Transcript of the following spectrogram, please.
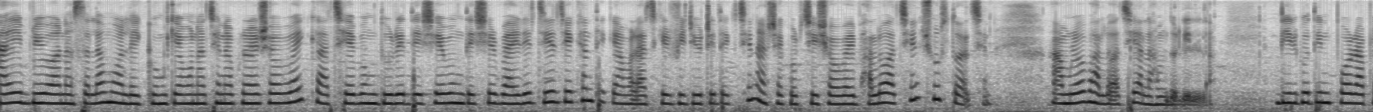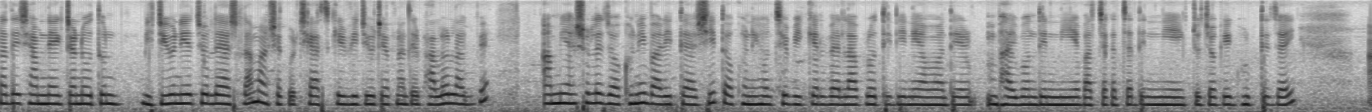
High ব্রিওয়ান আসসালামু আলাইকুম। কেমন আছেন আপনারা সবাই? কাছে এবং দূরে দেশে এবং দেশের বাইরে যে যেখান থেকে আমার আজকের ভিডিওটি দেখছেন, আশা করছি সবাই ভালো আছেন, সুস্থ আছেন। আমরাও ভালো আছি, আলহামদুলিল্লাহ। দীর্ঘদিন পর আপনাদের সামনে একটা নতুন ভিডিও নিয়ে চলে আসলাম। আশা করছি আজকের ভিডিওটি আপনাদের ভালো লাগবে। আমি আসলে যখনই বাড়িতে আসি, তখনই হচ্ছে বিকেলবেলা প্রতিদিনই আমাদের ভাই বোনদের নিয়ে বাচ্চা কাচ্চাদের নিয়ে একটু চকে ঘুরতে যাই।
